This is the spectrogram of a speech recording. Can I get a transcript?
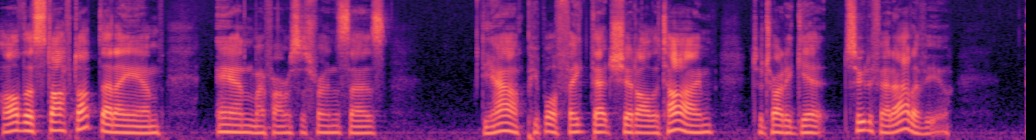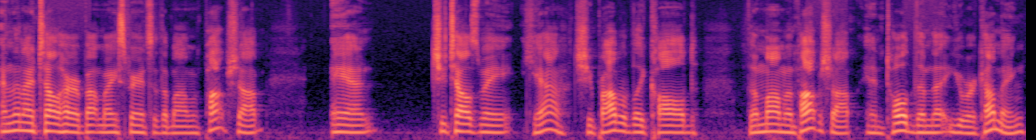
all the stuffed up that I am? And my pharmacist friend says, Yeah, people fake that shit all the time to try to get Sudafed out of you. And then I tell her about my experience at the mom and pop shop. And she tells me, Yeah, she probably called the mom and pop shop and told them that you were coming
